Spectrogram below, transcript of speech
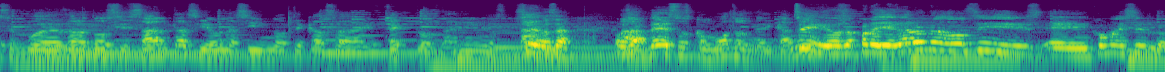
se puede dar dosis altas y aún así no te causa efectos dañinos Sí, o sea, o sea, adversos como otros medicamentos. sí, o sea, para llegar a una dosis, eh, ¿cómo decirlo?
